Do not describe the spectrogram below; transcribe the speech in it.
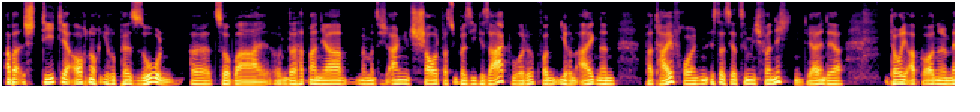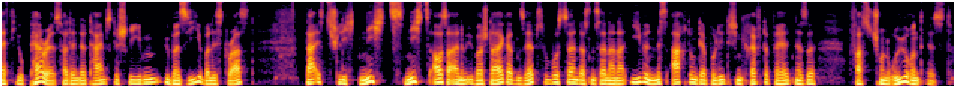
Aber es steht ja auch noch ihre Person äh, zur Wahl. Und da hat man ja, wenn man sich anschaut, was über sie gesagt wurde von ihren eigenen Parteifreunden, ist das ja ziemlich vernichtend. Ja, in der Tory-Abgeordnete Matthew Paris hat in der Times geschrieben über sie, über Liz Trust. Da ist schlicht nichts, nichts außer einem übersteigerten Selbstbewusstsein, das in seiner naiven Missachtung der politischen Kräfteverhältnisse fast schon rührend ist.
